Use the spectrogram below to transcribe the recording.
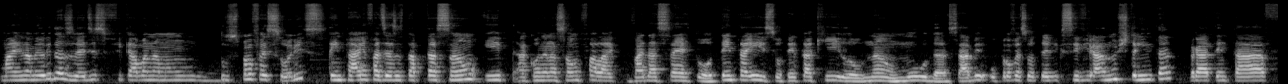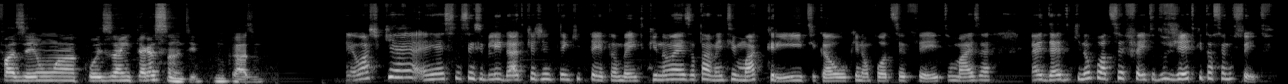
mas na maioria das vezes ficava na mão dos professores tentarem fazer essa adaptação e a coordenação falar vai dar certo, ou tenta isso, ou tenta aquilo, ou não, muda, sabe? O professor teve que se virar nos 30 para tentar fazer uma coisa interessante, no caso. Eu acho que é essa sensibilidade que a gente tem que ter também, que não é exatamente uma crítica ou que não pode ser feito, mas é a ideia de que não pode ser feito do jeito que está sendo feito.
